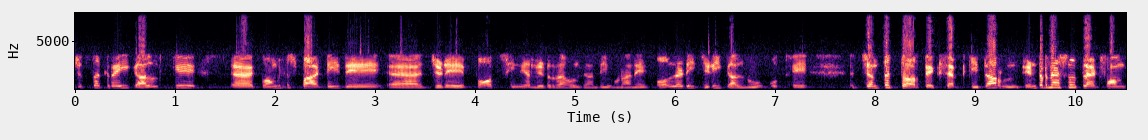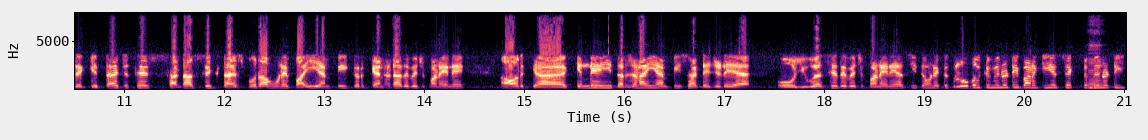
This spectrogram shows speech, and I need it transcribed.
ਜਿੱਥੇ ਤੱਕ ਰਹੀ ਗੱਲ ਕਿ ਕਾਂਗਰਸ ਪਾਰਟੀ ਦੇ ਜਿਹੜੇ ਬਹੁਤ ਸੀਨੀਅਰ ਲੀਡਰ ਰਾਹੁਲ ਗਾਂਧੀ ਉਹਨਾਂ ਨੇ ਆਲਰੇਡੀ ਜਿਹੜੀ ਗੱਲ ਨੂੰ ਉੱਥੇ ਜਨਤਕ ਤੌਰ ਤੇ ਐਕਸੈਪਟ ਕੀਤਾ ਔਰ ਇੰਟਰਨੈਸ਼ਨਲ ਪਲੇਟਫਾਰਮ ਤੇ ਕੀਤਾ ਜਿੱਥੇ ਸਾਡਾ ਸਿੱਖ ਡਾਇਸਪੋਰਾ ਹੁਣੇ 22 ਐਮਪੀ ਕੈਨੇਡਾ ਦੇ ਵਿੱਚ ਬਣੇ ਨੇ ਔਰ ਕਿੰਨੇ ਹੀ ਦਰਜਣਾ ਹੀ ਐਮਪੀ ਸਾਡੇ ਜਿਹੜੇ ਆ ਉਹ ਯੂਐਸਏ ਦੇ ਵਿੱਚ ਬਣੇ ਨੇ। ਅਸੀਂ ਤਾਂ ਹੁਣ ਇੱਕ ਗਲੋਬਲ ਕਮਿਊਨਿਟੀ ਬਣ ਗਈ ਹੈ ਸਿੱਖ ਕਮਿਊਨਿਟੀ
